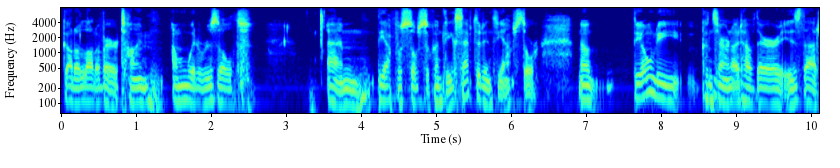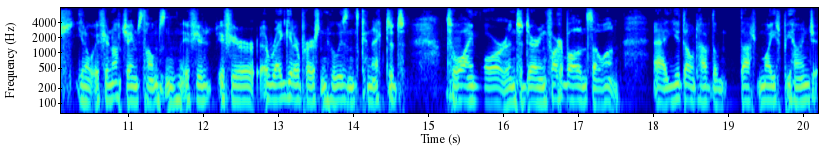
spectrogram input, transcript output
got a lot of airtime, and with a result, um, the app was subsequently accepted into the App Store. Now, the only concern I'd have there is that you know if you're not James Thompson, if you're if you're a regular person who isn't connected to iMore and to Daring Fireball and so on, uh, you don't have the, that might behind you.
